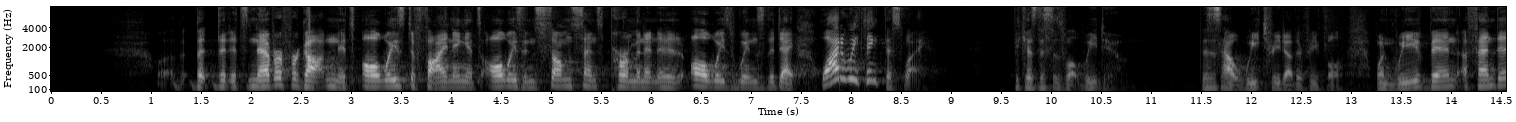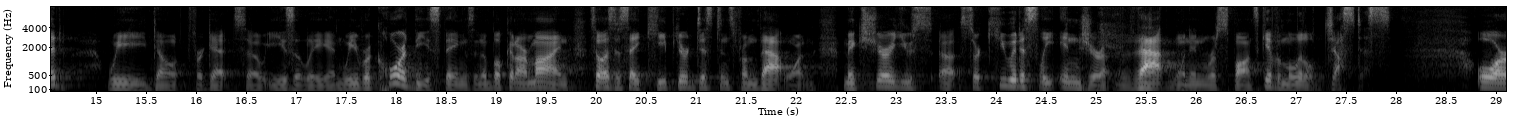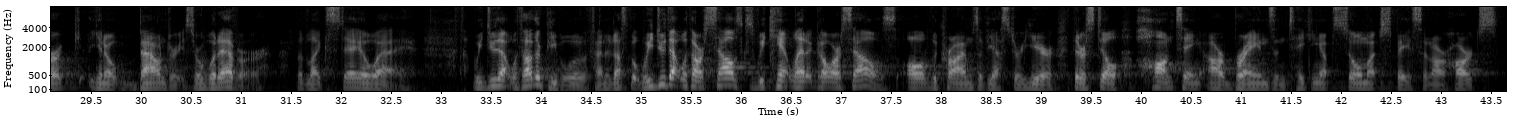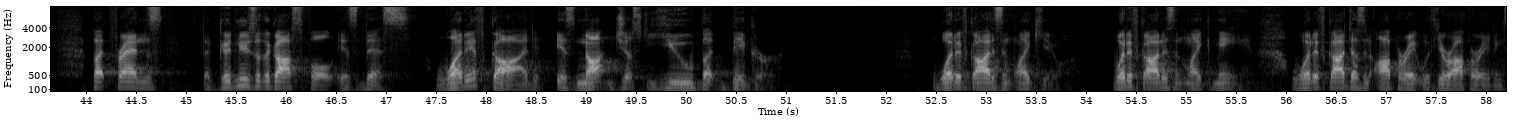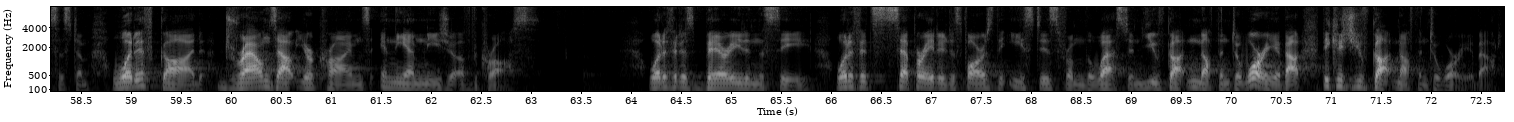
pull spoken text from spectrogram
but that it's never forgotten, it's always defining, it's always in some sense permanent, and it always wins the day. Why do we think this way? Because this is what we do. This is how we treat other people. When we've been offended, we don't forget so easily. And we record these things in a book in our mind so as to say, keep your distance from that one. Make sure you uh, circuitously injure that one in response. Give them a little justice or you know boundaries or whatever but like stay away we do that with other people who have offended us but we do that with ourselves because we can't let it go ourselves all of the crimes of yesteryear that are still haunting our brains and taking up so much space in our hearts but friends the good news of the gospel is this what if god is not just you but bigger what if god isn't like you what if god isn't like me what if God doesn't operate with your operating system? What if God drowns out your crimes in the amnesia of the cross? What if it is buried in the sea? What if it's separated as far as the east is from the west and you've got nothing to worry about because you've got nothing to worry about?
